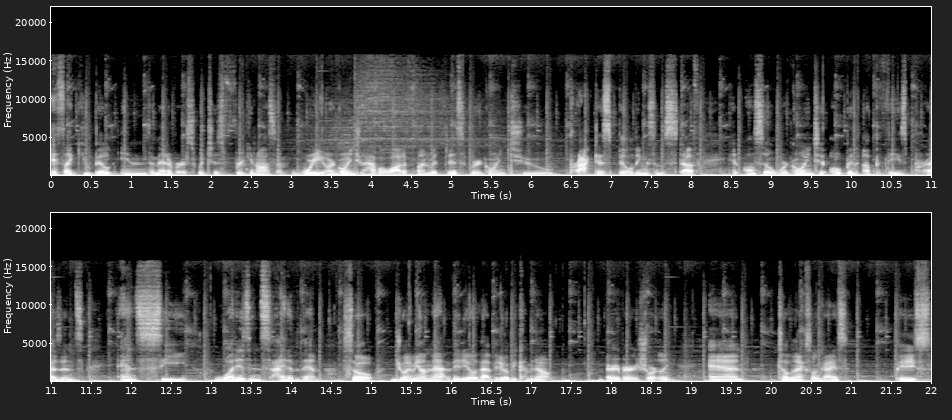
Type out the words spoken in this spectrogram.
it's like you build in the metaverse, which is freaking awesome. We are going to have a lot of fun with this. We're going to practice building some stuff. And also we're going to open up these presents and see what is inside of them. So join me on that video. That video will be coming out very, very shortly. And Till the next one, guys, peace.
